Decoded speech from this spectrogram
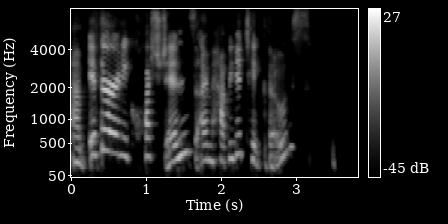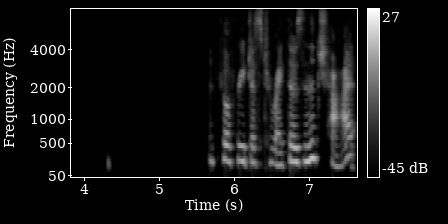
Um, if there are any questions, I'm happy to take those. And feel free just to write those in the chat.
